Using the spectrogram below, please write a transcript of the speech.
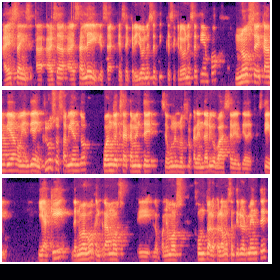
a esa, a, esa, a esa, ley que se, que se, creyó en ese, que se creó en ese tiempo, no se cambia hoy en día, incluso sabiendo cuándo exactamente, según nuestro calendario, va a ser el día de festivo. Y aquí, de nuevo, entramos y lo ponemos junto a lo que hablamos anteriormente,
